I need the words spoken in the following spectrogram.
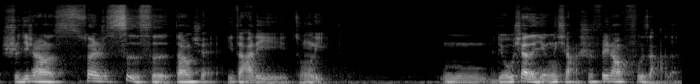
实际上算是四次当选意大利总理，嗯，留下的影响是非常复杂的。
